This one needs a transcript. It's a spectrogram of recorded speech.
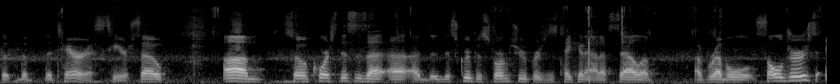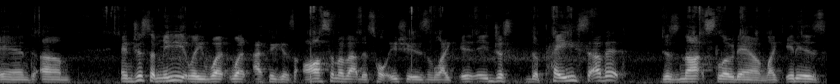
the, the, the terrorists here? So, um, so of course, this is a, a, a this group of stormtroopers is taken out a cell of, of rebel soldiers, and um, and just immediately, what what I think is awesome about this whole issue is like it, it just the pace of it does not slow down. Like it is,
